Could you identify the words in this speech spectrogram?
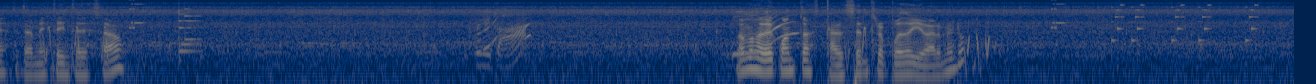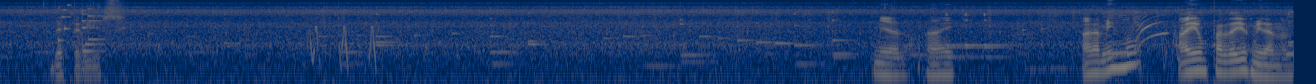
Este también está interesado. Vamos a ver cuánto hasta el centro puedo llevármelo. Despedirse. Míralo, ahí. Ahora mismo hay un par de ellos mirándome.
